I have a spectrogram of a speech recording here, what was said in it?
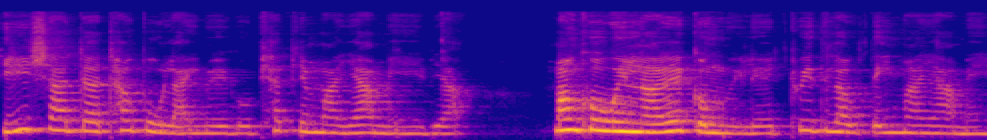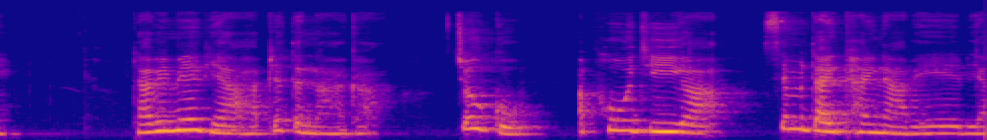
ဗြိတိရှားတပ်ထောက်ပို့လိုင်းတွေကိုဖျက်ပစ်မှရမယ်ဗျ။မောင်ခိုဝင်လာတဲ့ကုံတွေလည်းထွေးသလောက်သိမ်းမှရမယ်။ဒါပေမဲ့ဗျာပြဿနာကကျုပ်ကိုအဖိုးကြီးက စစ်မတိုက်ခိုင်းတာပဲဗျ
